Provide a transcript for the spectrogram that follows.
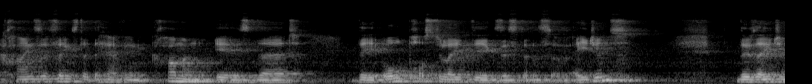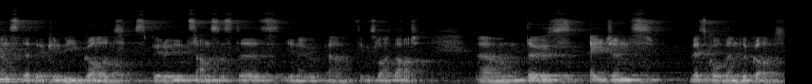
kinds of things that they have in common is that they all postulate the existence of agents. Those agents that they can be God, spirits, ancestors, you know, uh, things like that. Um, those agents, let's call them the gods,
